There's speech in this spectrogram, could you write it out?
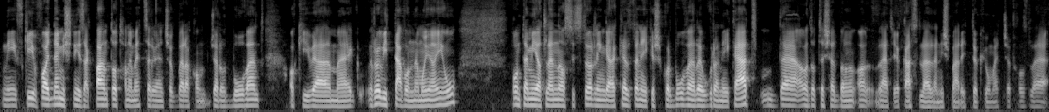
néz ki, vagy nem is nézek pántot, hanem egyszerűen csak berakom Gerard Bowent, akivel meg rövid távon nem olyan jó, pont emiatt lenne az, hogy Sterlinggel kezdenék, és akkor Bowenre ugranék át, de adott esetben a, lehet, hogy a Castle ellen is már egy tök jó meccset hoz le,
